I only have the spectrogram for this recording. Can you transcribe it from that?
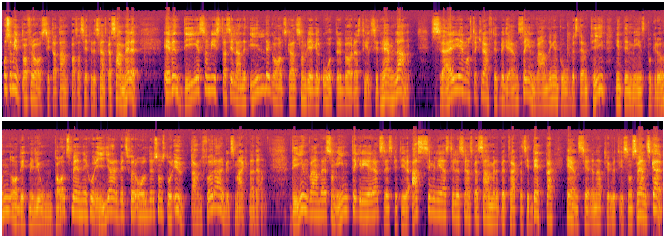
och som inte har för avsikt att anpassa sig till det svenska samhället. Även de som vistas i landet illegalt ska som regel återbördas till sitt hemland. Sverige måste kraftigt begränsa invandringen på obestämd tid, inte minst på grund av det miljontals människor i arbetsför ålder som står utanför arbetsmarknaden. De invandrare som integrerats respektive assimilerats till det svenska samhället betraktas i detta hänseende naturligtvis som svenskar.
